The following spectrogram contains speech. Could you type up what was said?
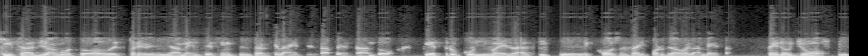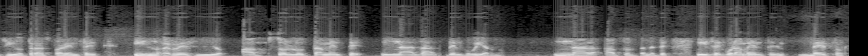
Quizás yo hago todo desprevenidamente sin pensar que la gente está pensando qué trucuñuelas y qué cosas hay por debajo de la mesa pero yo he sido transparente y no he recibido absolutamente nada del gobierno. Nada, absolutamente. Y seguramente, Néstor,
